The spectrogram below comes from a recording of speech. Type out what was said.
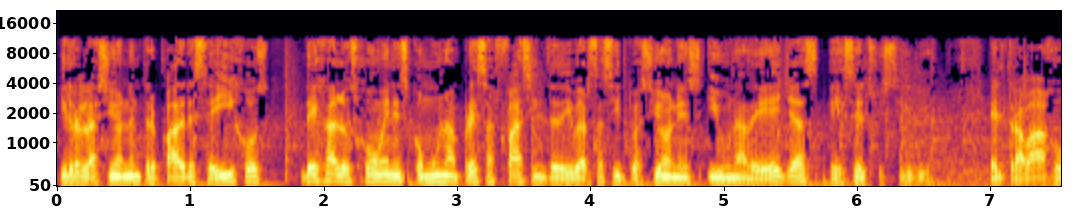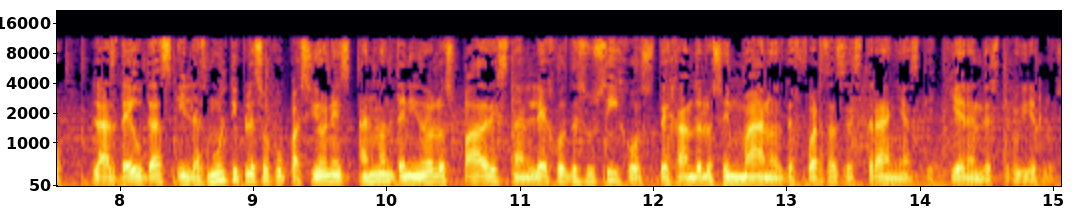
y relación entre padres e hijos deja a los jóvenes como una presa fácil de diversas situaciones y una de ellas es el suicidio. El trabajo, las deudas y las múltiples ocupaciones han mantenido a los padres tan lejos de sus hijos, dejándolos en manos de fuerzas extrañas que quieren destruirlos.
